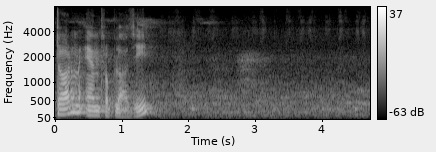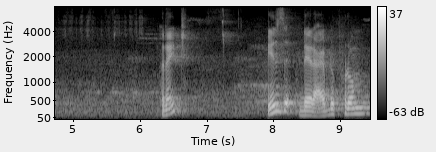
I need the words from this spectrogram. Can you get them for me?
Term anthropology right is derived from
